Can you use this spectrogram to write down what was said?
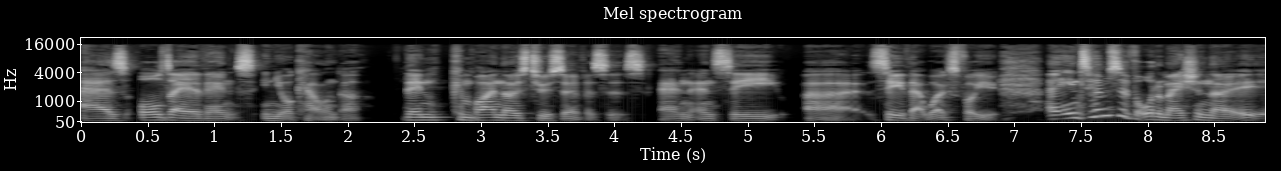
as all day events in your calendar, then combine those two services and and see uh, see if that works for you. Uh, in terms of automation, though,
